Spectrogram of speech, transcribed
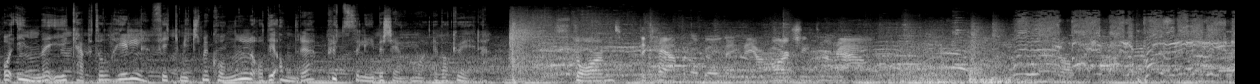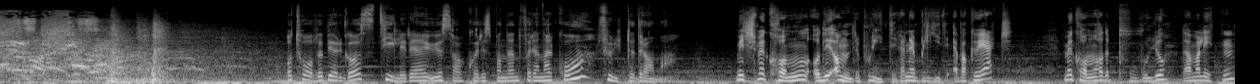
Og inne i Capitol Hill fikk Mitch McConnell og de andre plutselig beskjed om å evakuere. Stormed the Capitol building. They are marching through now. Og Tove Bjørgaas, tidligere USA-korrespondent for NRK, fulgte dramaet. Mitch McConnell og de andre politikerne blir evakuert. McConnell hadde polio da han var liten,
